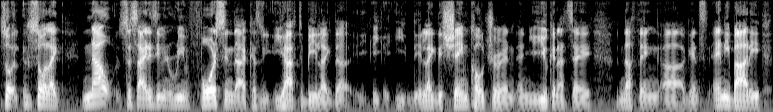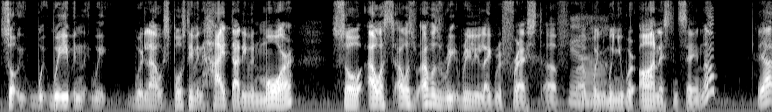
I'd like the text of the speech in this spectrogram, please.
So, so like now society is even reinforcing that because you have to be like the like the shame culture, and, and you cannot say nothing uh, against anybody. So we, we even we we're now supposed to even hide that even more. So I was I was I was re- really like refreshed of uh, when when you were honest and saying, "No, yeah,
